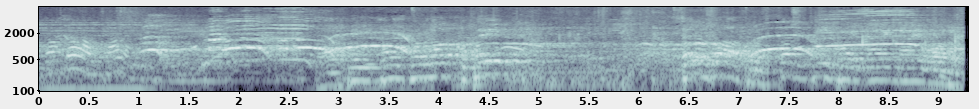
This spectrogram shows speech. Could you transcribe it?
我。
